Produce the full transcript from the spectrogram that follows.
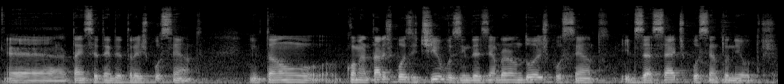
está é, em 73%. Então, comentários positivos em dezembro eram 2% e 17% neutros.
